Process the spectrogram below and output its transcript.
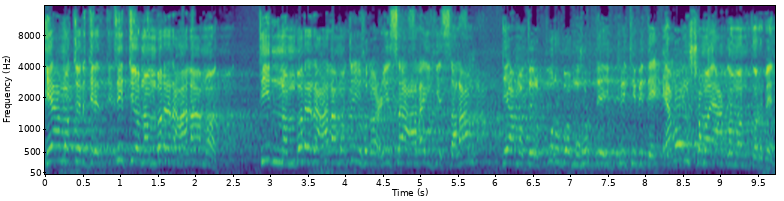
কেয়ামতের যে তৃতীয় নম্বরের আলামত, তিন নম্বরের আলামতই হলো ঈসা আলাইহি সালাম কেয়ামতের পূর্ব মুহূর্তে এই পৃথিবীতে এমন সময় আগমন করবেন,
